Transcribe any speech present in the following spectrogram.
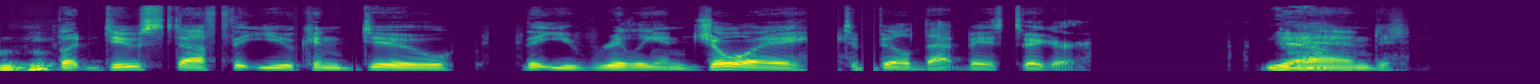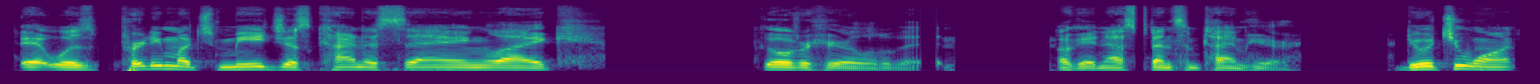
Mhm. But do stuff that you can do that you really enjoy to build that base bigger. yeah And it was pretty much me just kind of saying, like, go over here a little bit. Okay, now spend some time here. Do what you want,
